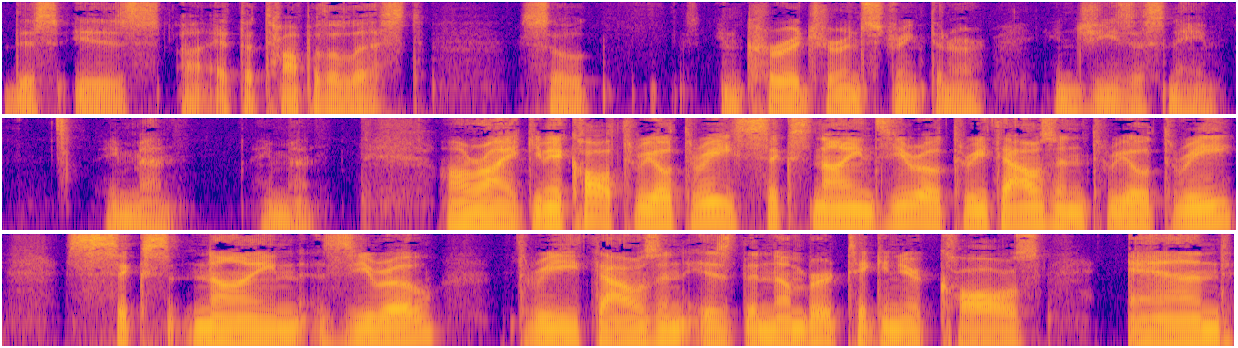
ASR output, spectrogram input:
this is uh, at the top of the list. So encourage her and strengthen her in Jesus' name. Amen. Amen. All right. Give me a call 303 690 3000. 303 690 3000 is the number. Taking your calls and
